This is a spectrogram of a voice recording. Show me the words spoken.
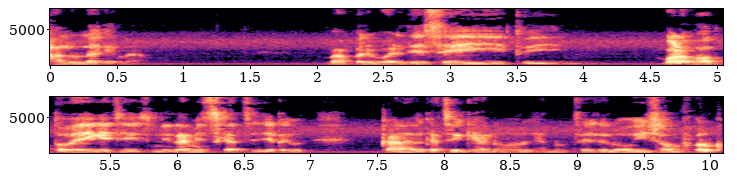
ভালো লাগে না। বাপের বাড়িতে সেই তুই বড় ভক্ত হয়ে গেছিস, নিরামিষ খাচ্ছিস, যেটা কানের কাছে ঘেন আর ঘেন সেই জন্য ওই সম্পর্ক।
